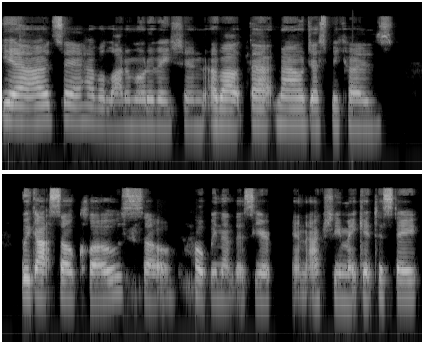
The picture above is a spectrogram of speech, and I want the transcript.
Yeah, I would say I have a lot of motivation about that now, just because we got so close. So hoping that this year can actually make it to state.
